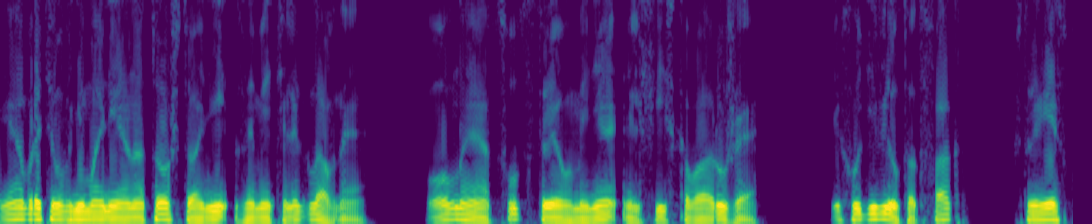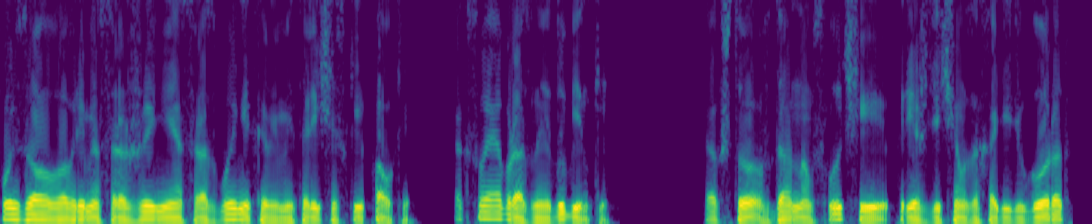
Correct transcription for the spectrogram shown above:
я обратил внимание на то, что они заметили главное – полное отсутствие у меня эльфийского оружия. Их удивил тот факт, что я использовал во время сражения с разбойниками металлические палки, как своеобразные дубинки. Так что в данном случае, прежде чем заходить в город,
